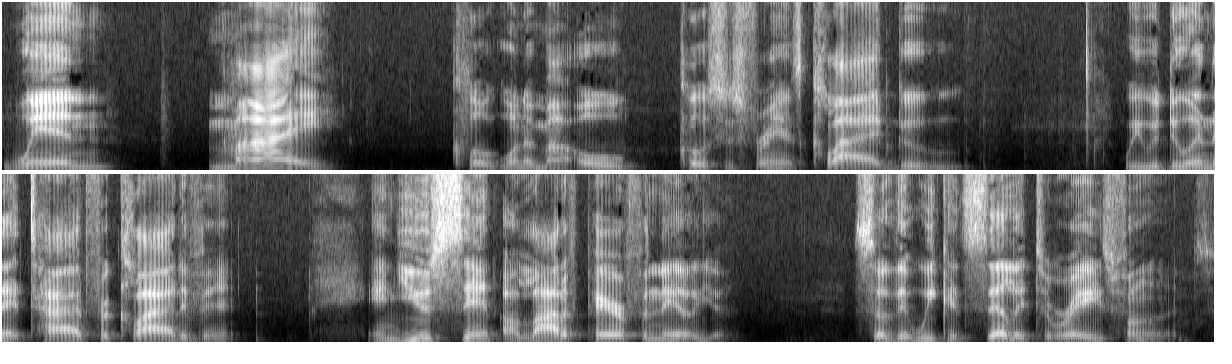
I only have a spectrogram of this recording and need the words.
when my clo- one of my old closest friends, Clyde Good, we were doing that Tide for Clyde event, and you sent a lot of paraphernalia so that we could sell it to raise funds.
